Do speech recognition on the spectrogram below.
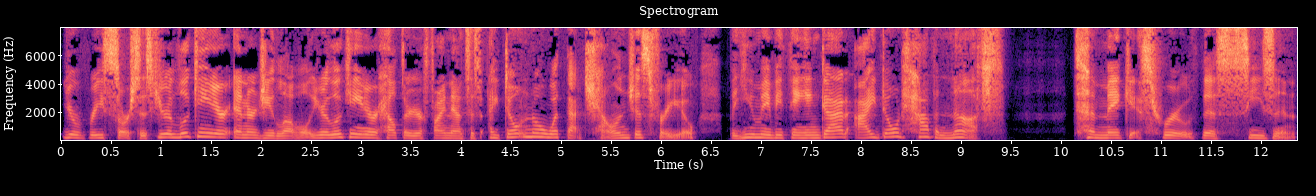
your resources. You're looking at your energy level. You're looking at your health or your finances. I don't know what that challenge is for you, but you may be thinking, God, I don't have enough to make it through this season.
